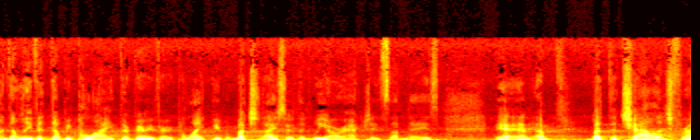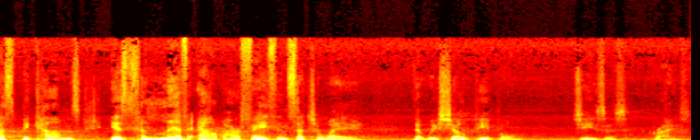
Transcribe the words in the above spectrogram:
And they'll leave it. They'll be polite. They're very, very polite people, much nicer than we are actually some days. And, um, but the challenge for us becomes is to live out our faith in such a way that we show people Jesus Christ.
